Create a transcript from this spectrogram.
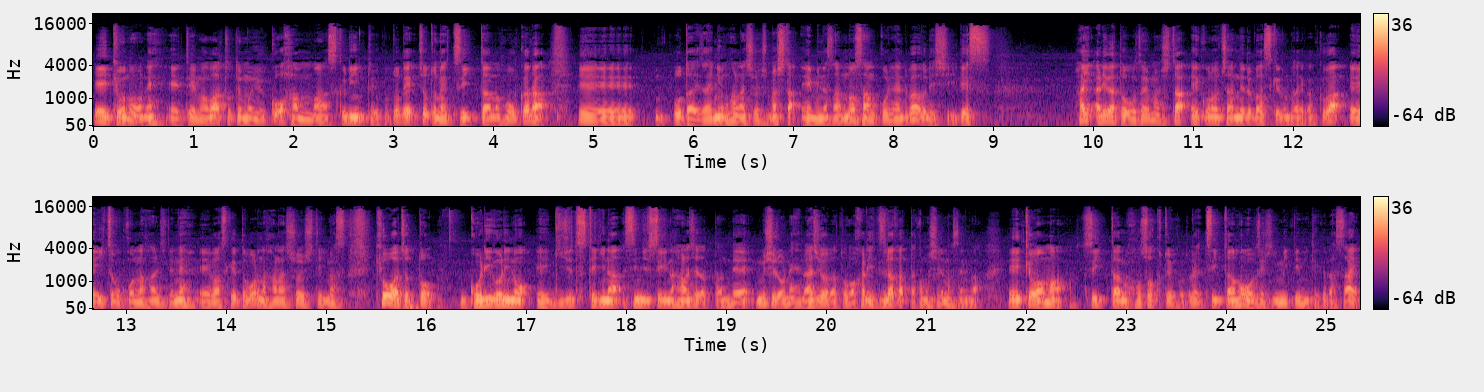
えー、今日の、ね、テーマはとても有効ハンマースクリーンということでちょっとねツイッターの方から、えー、お題材にお話をしました、えー、皆さんの参考になれば嬉しいです。はい、ありがとうございました。えこのチャンネルバスケの大学は、えいつもこんな感じでね、えバスケットボールの話をしています。今日はちょっとゴリゴリの、え技術的な、戦術的な話だったんで、むしろね、ラジオだと分かりづらかったかもしれませんが、え今日はまあ、ツイッターの補足ということで、ツイッターの方をぜひ見てみてください。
